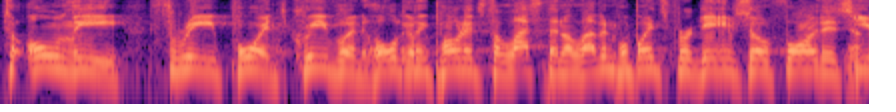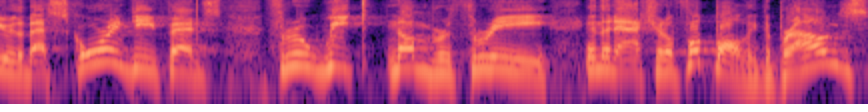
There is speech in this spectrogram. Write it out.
to only three points. Cleveland holding opponents to less than 11 points per game so far this yep. year. The best scoring defense through week number three in the National Football League. The Browns,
